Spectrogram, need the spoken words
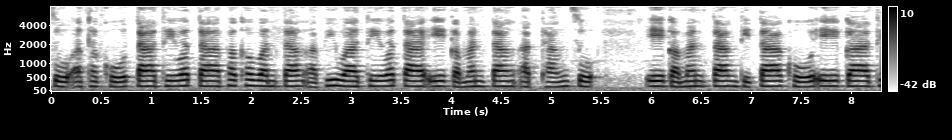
สุอัทโขตาเทวตาภควันตังอภิวาเทวตาเอกมันตังอัตถังสุ เอกมันตังทิตาโขเอกาเท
